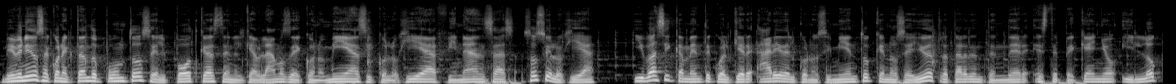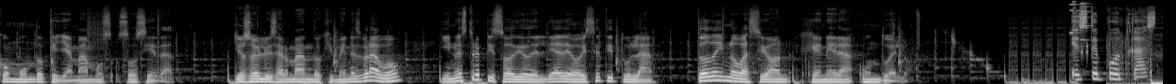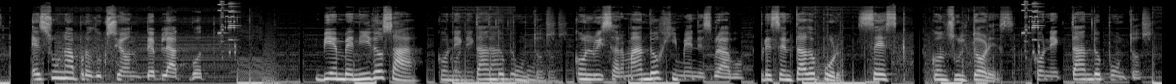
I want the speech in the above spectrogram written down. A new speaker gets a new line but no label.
Bienvenidos a Conectando Puntos, el podcast en el que hablamos de economía, psicología, finanzas, sociología y básicamente cualquier área del conocimiento que nos ayude a tratar de entender este pequeño y loco mundo que llamamos sociedad. Yo soy Luis Armando Jiménez Bravo y nuestro episodio del día de hoy se titula Toda innovación genera un duelo.
Este podcast es una producción de Blackbot. Bienvenidos a Conectando, Puntos con Luis Armando Jiménez Bravo, presentado por CESC Consultores. Conectando Puntos.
